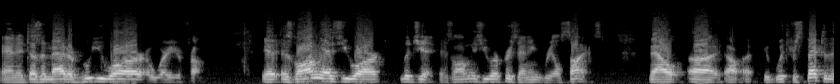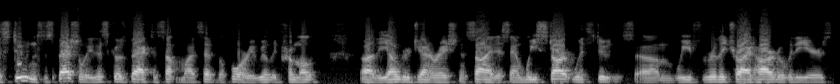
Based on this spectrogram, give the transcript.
And it doesn't matter who you are or where you're from. As long as you are legit, as long as you are presenting real science. Now, uh, uh, with respect to the students, especially, this goes back to something I've said before. We really promote uh, the younger generation of scientists, and we start with students. Um, we've really tried hard over the years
